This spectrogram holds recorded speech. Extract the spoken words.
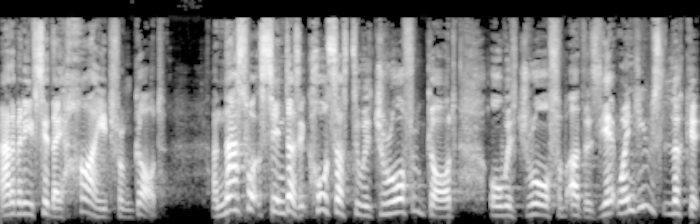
Adam and Eve sin, they hide from God. And that's what sin does. It causes us to withdraw from God or withdraw from others. Yet when you look at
